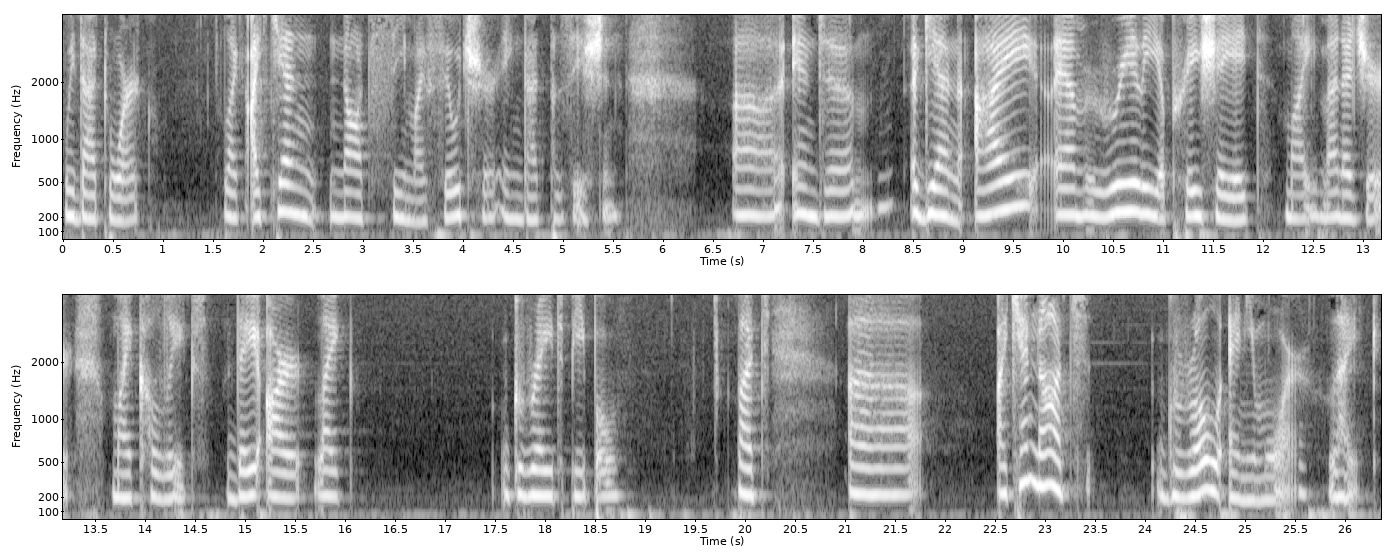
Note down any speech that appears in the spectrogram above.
with that work. Like, I cannot see my future in that position. Uh, and um, again, I am really appreciate my manager, my colleagues. They are like great people. But uh, I cannot grow anymore. Like,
